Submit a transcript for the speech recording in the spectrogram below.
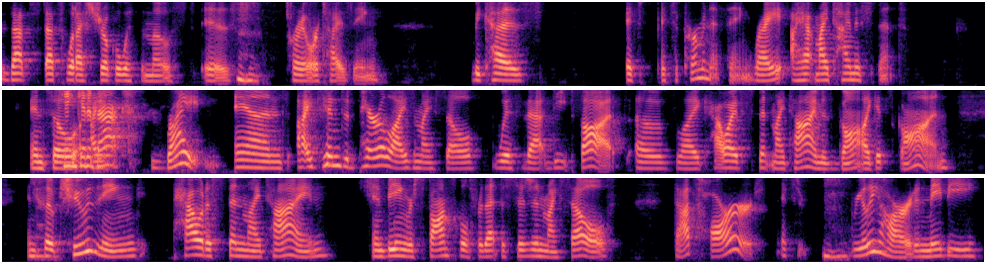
That's that's what I struggle with the most is mm-hmm. prioritizing because it's it's a permanent thing, right? I have my time is spent. And so can't get it I, back. Right. And I tend to paralyze myself with that deep thought of like how I've spent my time is gone, like it's gone. And yeah. so choosing how to spend my time and being responsible for that decision myself, that's hard. It's mm-hmm. really hard. And maybe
